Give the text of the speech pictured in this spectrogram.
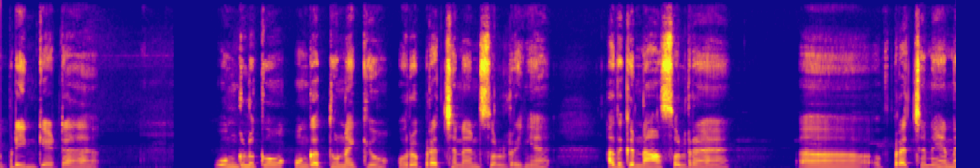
எப்படின்னு கேட்டால் உங்களுக்கும் உங்கள் துணைக்கும் ஒரு பிரச்சனைன்னு சொல்கிறீங்க அதுக்கு நான் சொல்கிறேன் பிரச்சனை என்ன?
